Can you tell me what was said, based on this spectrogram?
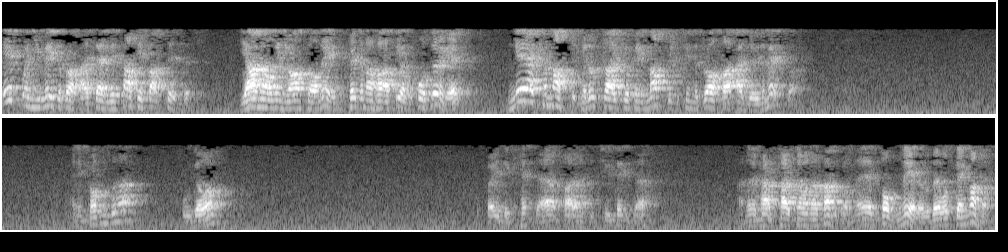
If when you make the bracha, I said, Lisati Fatsisis, Yana Amen, answer Amen, Petan before doing it, Nira kamastik, it looks like you're being mastic between the bracha and doing the mitzvah. Any problems with that? We'll go on. Very big hint there. I've highlighted two things there. Know if perhaps, perhaps no one else has a problem. It's bothered me a little bit. What's going on here?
